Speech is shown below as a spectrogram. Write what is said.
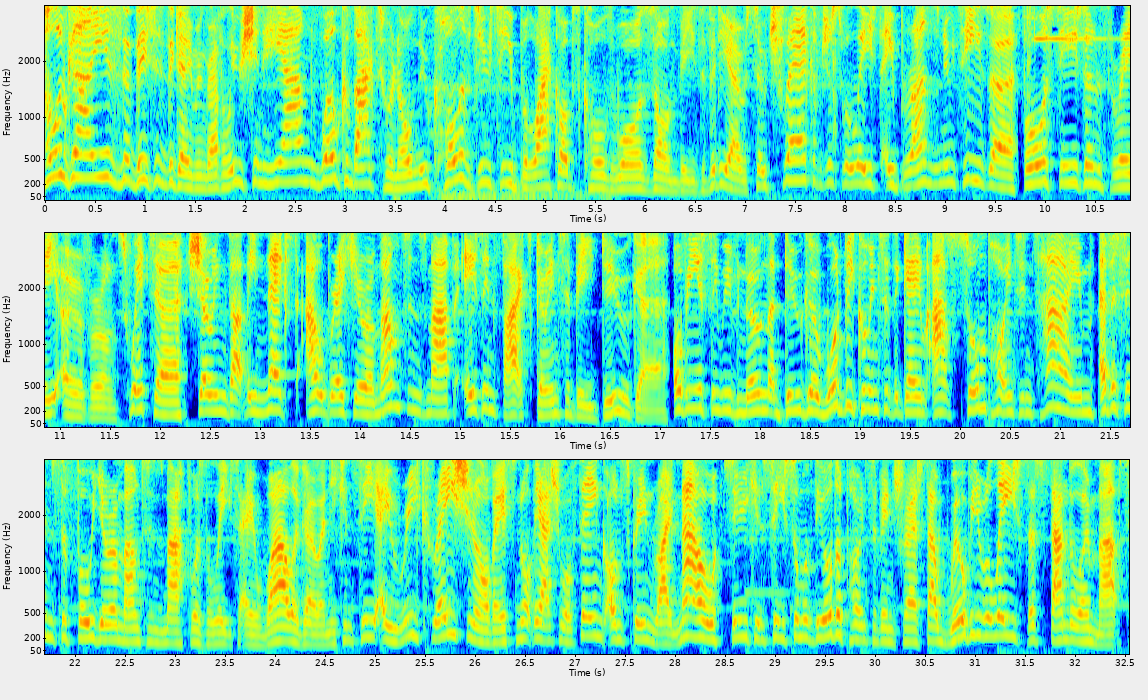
Hello guys, this is the Gaming Revolution here and welcome back to an all new Call of Duty Black Ops Cold War Zombies video. So Treyarch have just released a brand new teaser for Season 3 over on Twitter, showing that the next Outbreak Ural Mountains map is in fact going to be Duga. Obviously we've known that Duga would be coming to the game at some point in time, ever since the full Ural Mountains map was leaked a while ago, and you can see a recreation of it, not the actual thing, on screen right now, so you can see some of the other points points of interest that will be released as standalone maps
